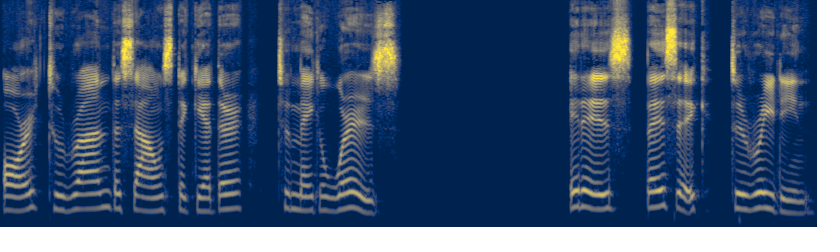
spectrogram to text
or to run the sounds together to make words. It is basic to reading.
